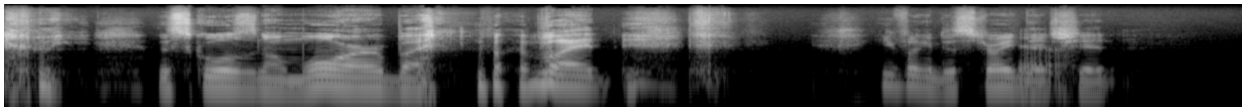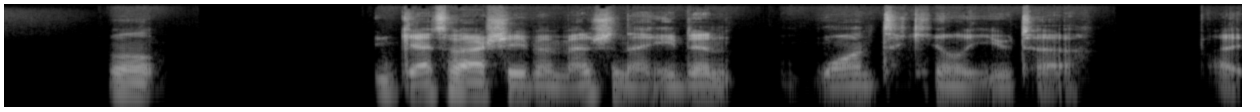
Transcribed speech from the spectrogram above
the school's no more, but but he fucking destroyed Yeah. that shit. Well, Geto actually even mentioned that he didn't want to kill Yuta, but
